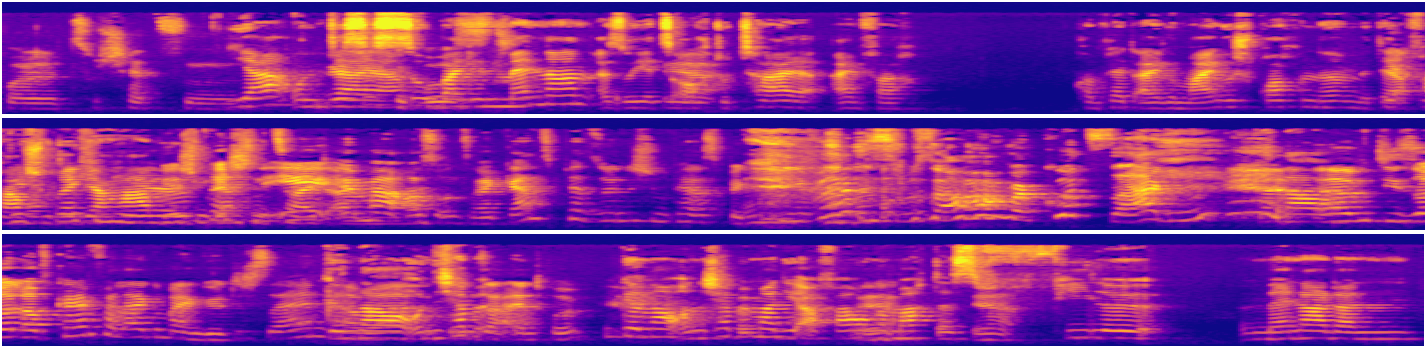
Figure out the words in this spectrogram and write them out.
voll zu schätzen. Ja, und das Ja, ist ja. so bei den Männern, also jetzt Ja. auch total einfach komplett allgemein gesprochen, ne, mit der Ja, wir Erfahrung, die sprechen wir haben. Wir die sprechen Zeit eh immer allgemein. aus unserer ganz persönlichen Perspektive. Das muss man auch mal kurz sagen. Genau. Ähm, die soll auf keinen Fall allgemeingültig sein. Genau, aber und ich habe-. Genau, und ich habe immer die Erfahrung Ja, gemacht, dass ja. viele Männer dann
